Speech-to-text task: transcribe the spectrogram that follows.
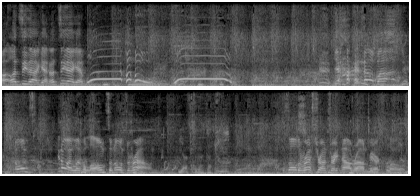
Uh, let's see that again. Let's see that again. Woo! Woo! Yeah, I know, but I, no one's. You know, I live alone, so no one's around. because all the restaurants right now around me are closed.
